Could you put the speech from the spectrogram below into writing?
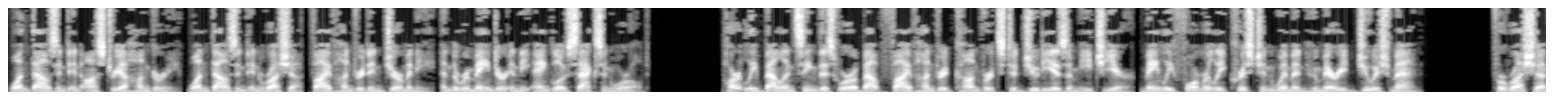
1,000 in Austria-Hungary, 1,000 in Russia, 500 in Germany, and the remainder in the Anglo-Saxon world. Partly balancing this were about 500 converts to Judaism each year, mainly formerly Christian women who married Jewish men. For Russia,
